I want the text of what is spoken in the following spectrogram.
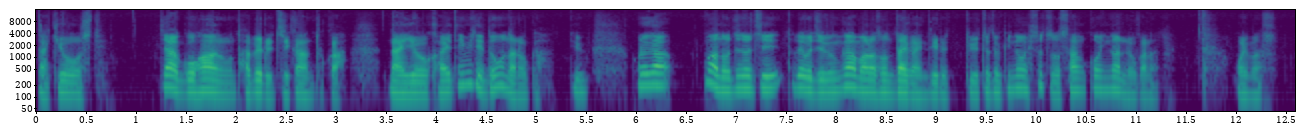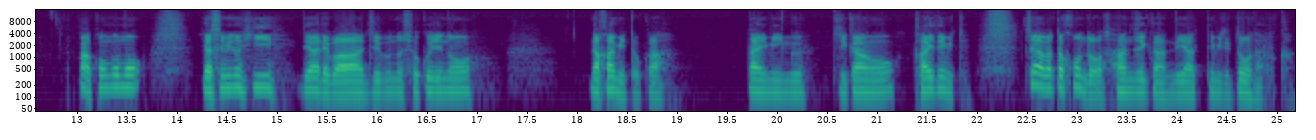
妥協をして、じゃあご飯を食べる時間とか内容を変えてみてどうなのかっていう、これが、まあ、後々、例えば自分がマラソン大会に出るって言った時の一つの参考になるのかなと思います。まあ、今後も休みの日であれば、自分の食事の中身とか、タイミング、時間を変えてみて、じゃあまた今度3時間でやってみてどうなのかっ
